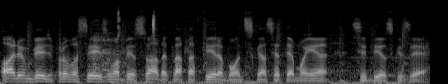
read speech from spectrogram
Olha, um beijo para vocês, uma abençoada quarta-feira, bom descanso e até amanhã, se Deus quiser.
